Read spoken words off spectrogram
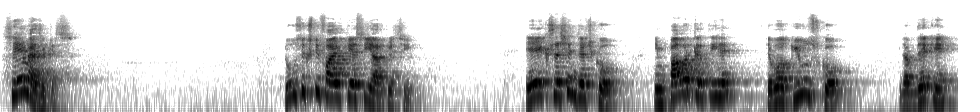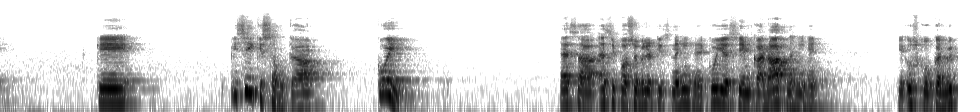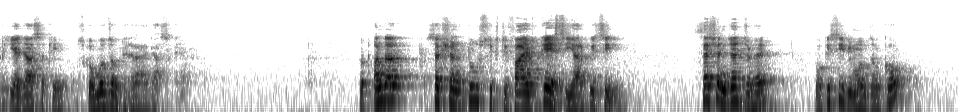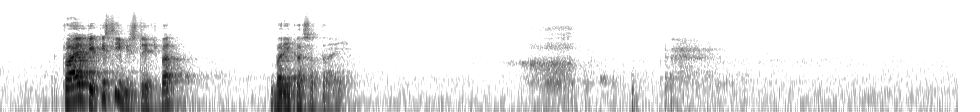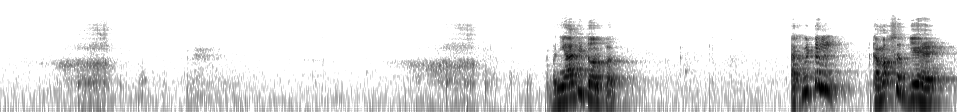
Same as it is two sixty five کے سی آر پی سی ایک سیشن جج کو امپاور کرتی ہے کہ وہ اکیوز کو جب دیکھیں کہ کسی قسم کا کوئی ایسا ایسی پاسبلٹیز نہیں ہے کوئی ایسے امکانات نہیں ہیں کہ اس کو کنوکٹ کیا جا سکے، اس کو ملزم ٹھہرایا جا سکے۔ تو انڈر سیکشن 265 کے سی آر پی سی سیشن جج جو ہے وہ کسی بھی ملزم کو ٹرائل کے کسی بھی سٹیج پر بری کر سکتا ہے۔ بنیادی طور پر ایکویٹل کا مقصد یہ ہے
